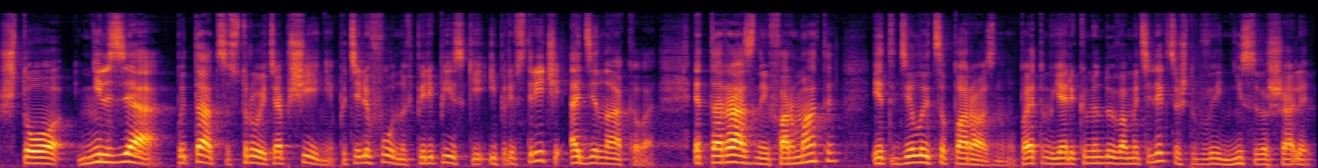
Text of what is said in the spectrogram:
что нельзя пытаться строить общение по телефону, в переписке и при встрече одинаково. Это разные форматы, и это делается по-разному. Поэтому я рекомендую вам эти лекции, чтобы вы не совершали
